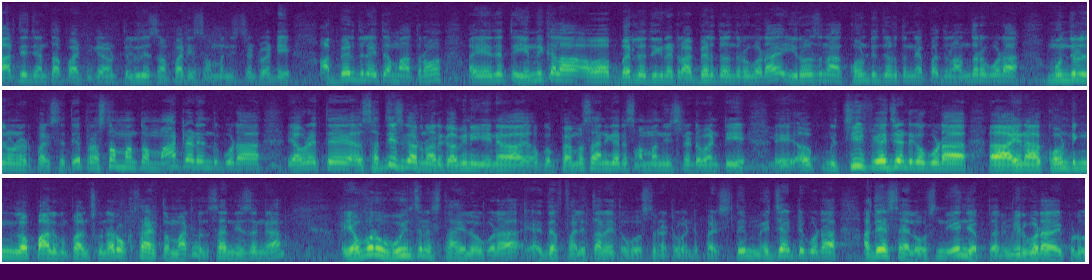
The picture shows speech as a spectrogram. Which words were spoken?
భారతీయ జనతా పార్టీ కానివ్వండి తెలుగుదేశం పార్టీకి సంబంధించినటువంటి అభ్యర్థులు అయితే మాత్రం ఏదైతే ఎన్నికల బరిలో బరిలో దిగినట్టు అభ్యర్థులందరూ కూడా ఈ రోజున కౌంటింగ్ జరుగుతున్న నేపథ్యంలో అందరూ కూడా ముందులో ఉన్న పరిస్థితి. ప్రస్తుతం మనతో మాట్లాడేందుకు కూడా ఎవరైతే సతీష్ గారు ఉన్నారు గవిని ఈయన ఒక పెమసాని గారికి సంబంధించినటువంటి చీఫ్ ఏజెంట్గా కూడా ఆయన కౌంటింగ్లో పాల్గొ తీసుకున్నారు. ఒకసారి తో మాట్లాడుతుంది. సార్ నిజంగా ఎవరు ఊహించిన స్థాయిలో కూడా ఏదో ఫలితాలు అయితే వస్తున్నటువంటి పరిస్థితి. మెజార్టీ కూడా అదే స్థాయిలో వస్తుంది. ఏం చెప్తారు? మీరు కూడా ఇప్పుడు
